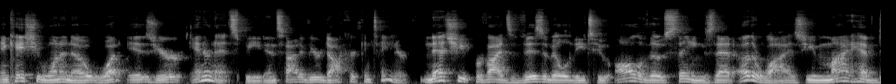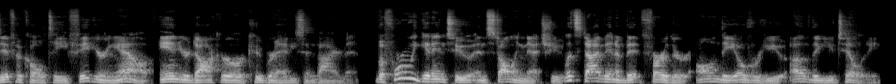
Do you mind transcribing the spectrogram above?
in case you want to know what is your internet speed inside of your Docker container. NetShoot provides visibility to all of those things that otherwise you might have difficulty figuring out in your Docker or Kubernetes environment. Before we get into installing NetShoot, let's dive in a bit further on the overview of the utility.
